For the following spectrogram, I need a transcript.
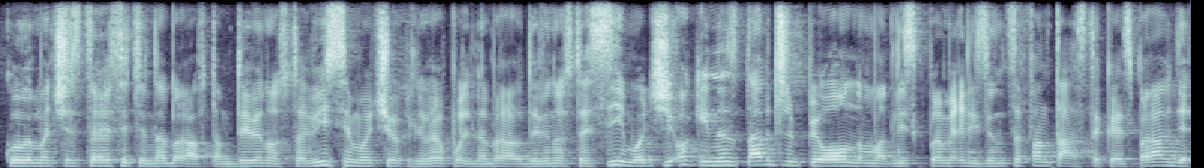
коли Манчестер Сіті набрав там 98 очок, Ліверпуль набрав 97 очок і не став чемпіоном в англійській прем'єр-лізі. Ну це фантастика. І справді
